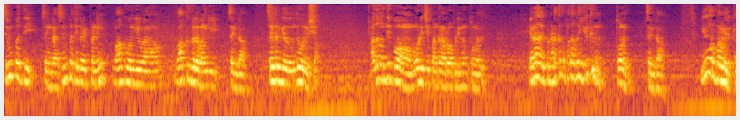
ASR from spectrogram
சிம்பத்தி சரிங்களா? சிம்பத்தி கிரியேட் பண்ணி வாக்கு வங்கி வா- வாக்குகளை வங்கி சரிங்களா? சேகரிக்கிறது வந்து ஒரு விஷயம். அது வந்து இப்போ மோடிஜி பண்றாரோ அப்படின்னு தோணுது. ஏன்னா இப்போ நடக்கிறத பார்த்தா அப்படி இருக்குதுன்னு தோணுது சரிங்களா? இது ஒரு புறம் இருக்க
